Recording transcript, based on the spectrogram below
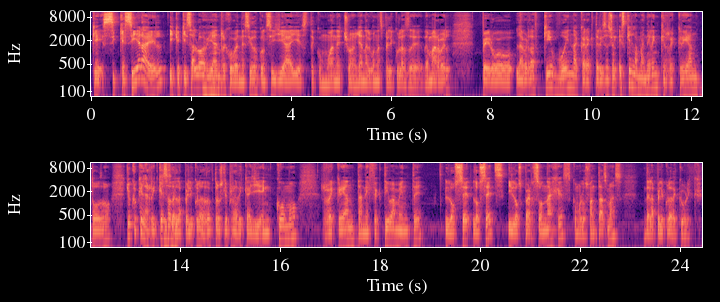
que sí, que sí era él y que quizá lo habían rejuvenecido con CGI, este, como han hecho ya en algunas películas de, de, Marvel. Pero la verdad, qué buena caracterización. Es que la manera en que recrean todo. Yo creo que la riqueza de la película de Doctor Sleep radica allí, en cómo recrean tan efectivamente los, los sets y los personajes, como los fantasmas, de la película de Kubrick.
